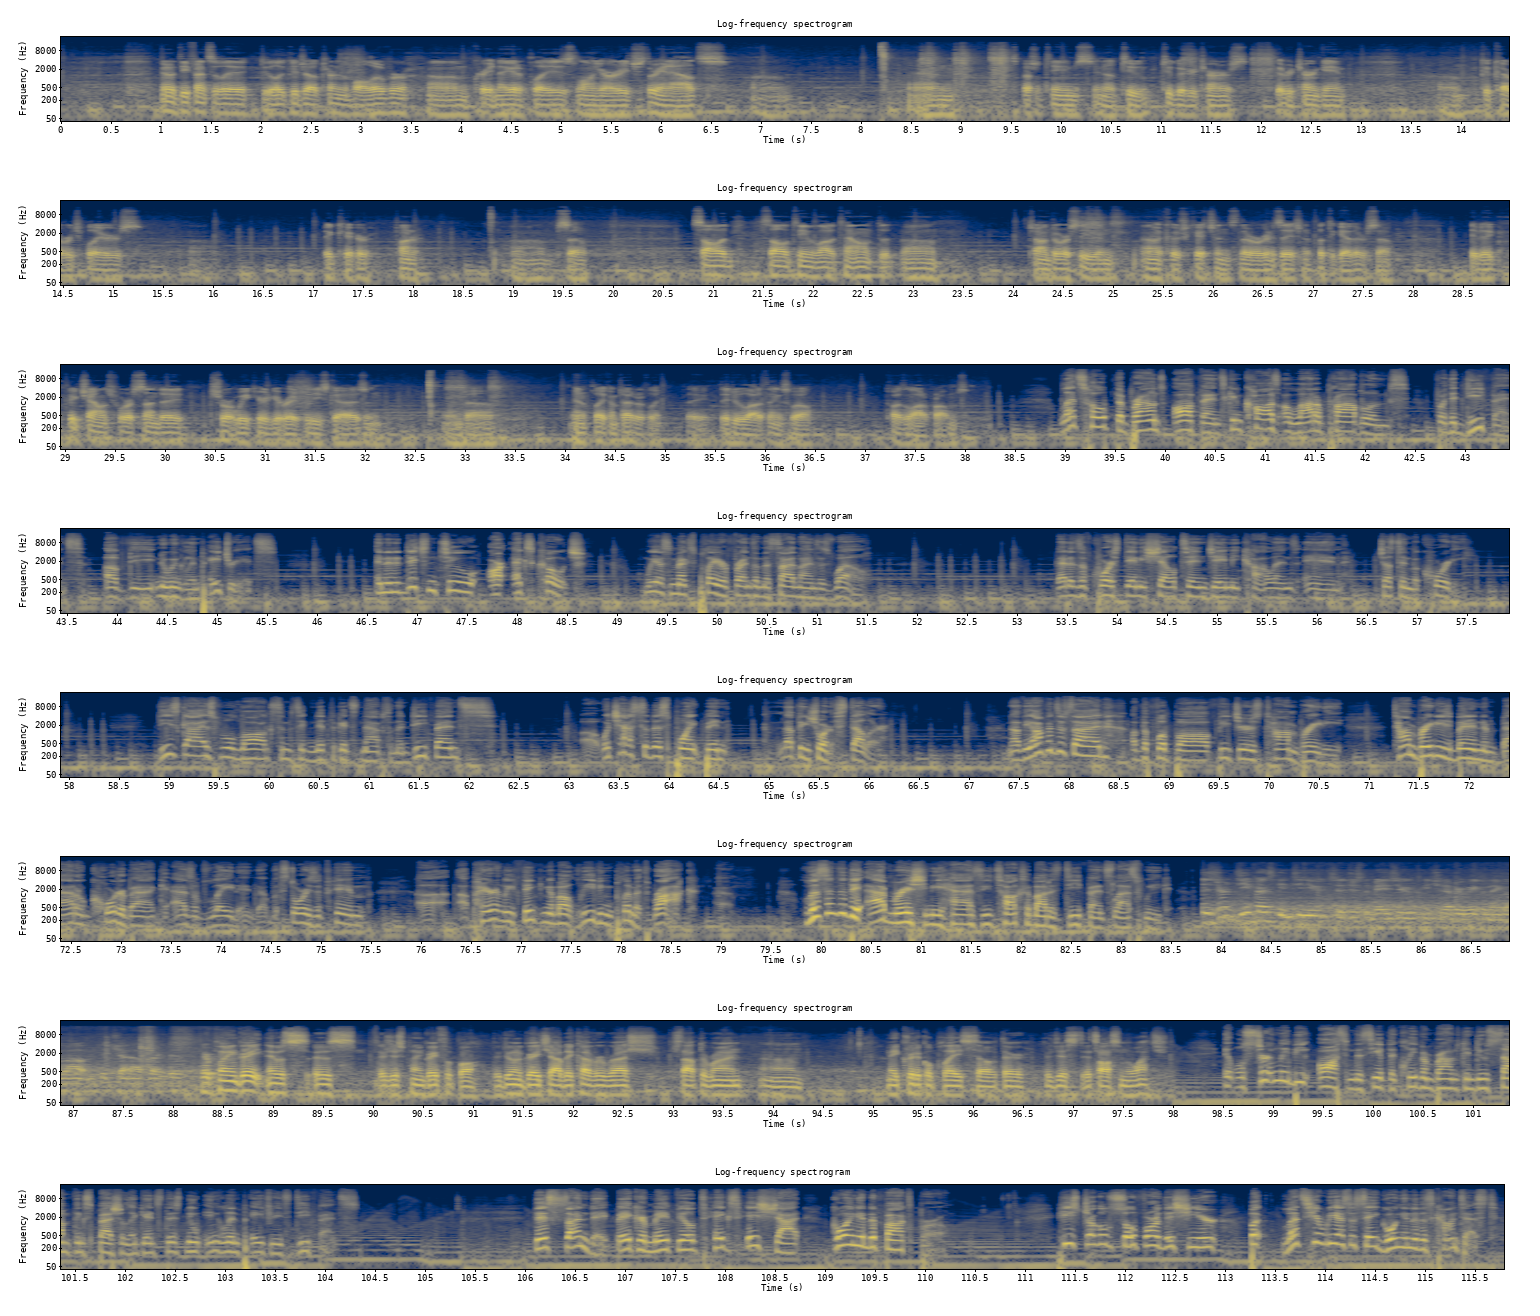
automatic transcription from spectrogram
You know, defensively, they do a good job turning the ball over, um, create negative plays, long yardage, three and outs, um, and special teams. You know, two two good returners, good return game, um, good coverage players, uh, big kicker, punter. Um, so solid, solid team, a lot of talent that uh, John Dorsey and uh, Coach Kitchens, their organization, have put together. So a big, big challenge for us Sunday. Short week here to get ready for these guys and and uh, and play competitively. They they do a lot of things well, cause a lot of problems. Let's hope the Browns' offense can cause a lot of problems for the defense of the New England Patriots. And in addition to our ex coach, we have some ex player friends on the sidelines as well. That is, of course, Danny Shelton, Jamie Collins, and Justin McCourty. These guys will log some significant snaps on the defense, uh, which has to this point been nothing short of stellar. Now, the offensive side of the football features Tom Brady. Tom Brady's been an embattled quarterback as of late, and uh, with stories of him uh, apparently thinking about leaving Plymouth Rock. Uh, listen to the admiration he has. He talks about his defense last week. Does your defense continue to just amaze you each and every week when they go out and get shutouts like this? They're playing great. It was, it was, they're just playing great football. They're doing a great job. They cover, rush, stop the run. Um, make critical plays. So they're they're just it's awesome to watch. It will certainly be awesome to see if the Cleveland Browns can do something special against this New England Patriots defense. This Sunday, Baker Mayfield takes his shot going into Foxborough. He struggled so far this year, but let's hear what he has to say going into this contest.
